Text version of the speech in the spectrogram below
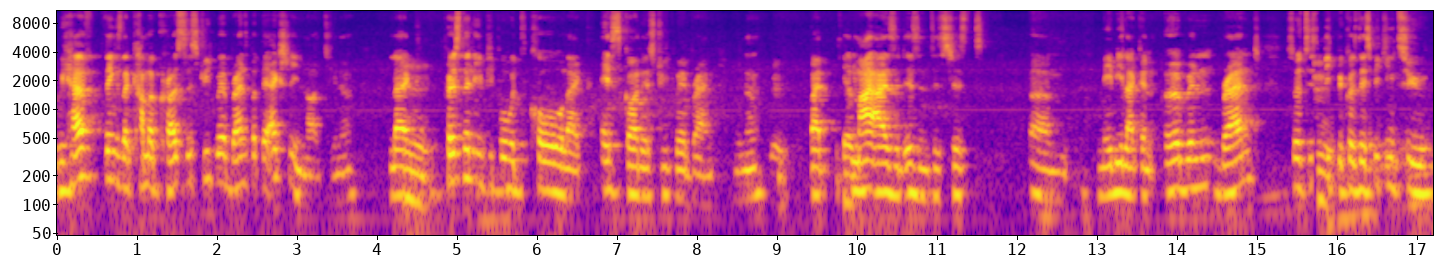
we have things that come across as streetwear brands, but they're actually not. You know, like mm, personally, people would call like Escort a streetwear brand. You know, mm. but Yep. in my eyes, it isn't. It's just um, maybe like an urban brand, so to Mm, speak, because they're speaking to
